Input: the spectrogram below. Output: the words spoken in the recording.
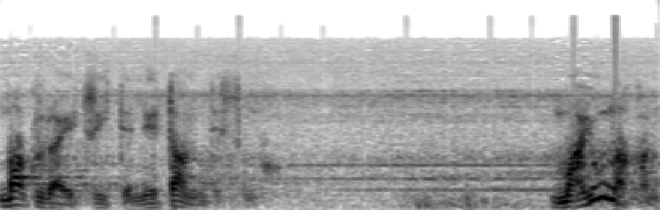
枕へついて寝たんですが真夜中なの。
